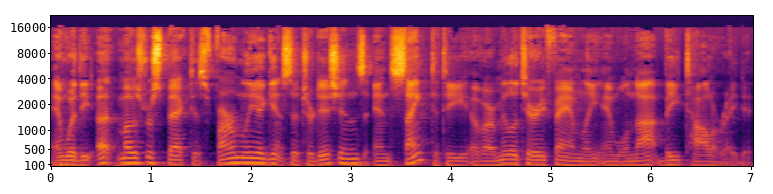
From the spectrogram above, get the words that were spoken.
and with the utmost respect is firmly against the traditions and sanctity of our military family and will not be tolerated.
